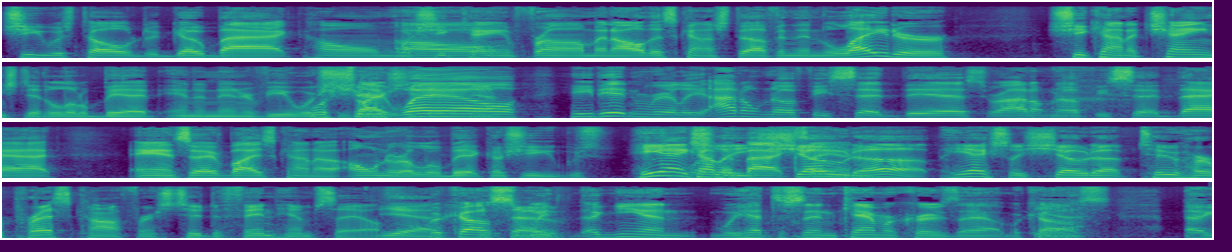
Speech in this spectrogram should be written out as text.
she was told to go back home where Oh. she came from and all this kind of stuff. And then later. She kind of changed it a little bit in an interview where Well, she's sure like, she did, "Well, he didn't really. I don't know if he said this or I don't know if he said that." And so everybody's kind of on her a little bit because she was He actually back showed saying- up. He actually showed up to her press conference to defend himself. Yeah, because So- we, again we had to send camera crews out because uh,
